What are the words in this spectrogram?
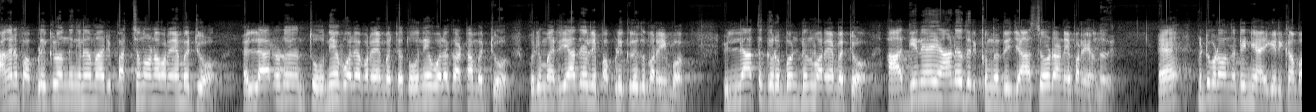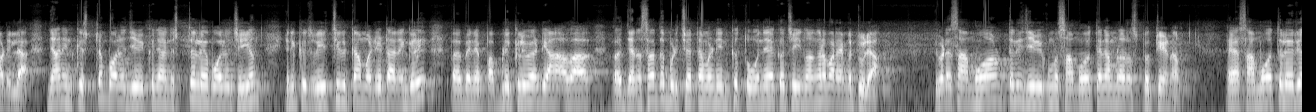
അങ്ങനെ പബ്ലിക്കിൽ വന്ന് ഇങ്ങനെ മാതിരി പച്ച നോണ പറയാൻ പറ്റുമോ എല്ലാവരോടും തോന്നിയ പോലെ പറയാൻ പറ്റുമോ തോന്നിയ പോലെ കാട്ടാൻ പറ്റുമോ ഒരു മര്യാദയല്ലേ പബ്ലിക്കിൽ ഇത് പറയുമ്പോൾ? ഇല്ലാത്ത ഗർഭം ഉണ്ടെന്ന് പറയാൻ പറ്റുമോ അതിനെയാണ് എതിർക്കുന്നത്. ജാസ്തിയോടാണ് ഈ പറയുന്നത്. ഏഹ് എന്നിട്ട് ഇവിടെ വന്നിട്ട് ന്യായീകരിക്കാൻ പാടില്ല. ഞാൻ എനിക്ക് ഇഷ്ടം പോലെ ജീവിക്കും ഞാൻ ഇഷ്ടമുള്ള പോലെ ചെയ്യും. എനിക്ക് റീച്ച് കിട്ടാൻ വേണ്ടിയിട്ട് അല്ലെങ്കിൽ പിന്നെ പബ്ലിക്കിന് വേണ്ടി ജനശ്രദ്ധ പിടിച്ചു പറ്റാൻ വേണ്ടി എനിക്ക് തോന്നിയൊക്കെ ചെയ്യുന്നു അങ്ങനെ പറയാൻ പറ്റില്ല ഇവിടെ സമൂഹത്തിൽ ജീവിക്കുമ്പോൾ സമൂഹത്തെ നമ്മൾ റെസ്പെക്ട് ചെയ്യണം. സമൂഹത്തിലൊരു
